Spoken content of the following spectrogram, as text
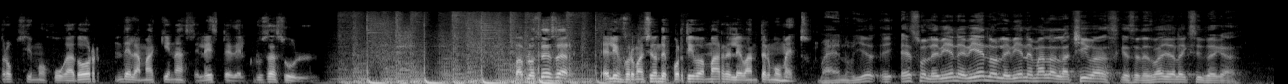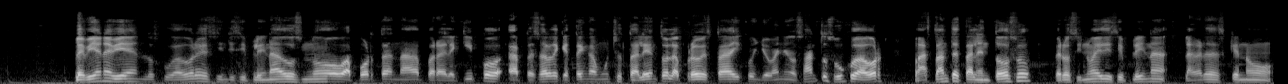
próximo jugador de la máquina celeste del Cruz Azul. Pablo César, es la información deportiva más relevante al momento. Bueno, ¿eso le viene bien o le viene mal a las Chivas que se les vaya Alexis Vega? Le viene bien, los jugadores indisciplinados no aportan nada para el equipo, a pesar de que tenga mucho talento, la prueba está ahí con Giovanni Dos Santos, un jugador bastante talentoso, pero si no hay disciplina, la verdad es que no,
